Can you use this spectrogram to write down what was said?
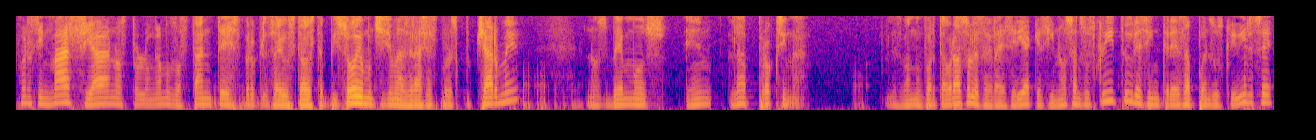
Bueno, sin más, ya nos prolongamos bastante. Espero que les haya gustado este episodio. Muchísimas gracias por escucharme. Nos vemos en la próxima. Les mando un fuerte abrazo. Les agradecería que si no se han suscrito y les interesa pueden suscribirse.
